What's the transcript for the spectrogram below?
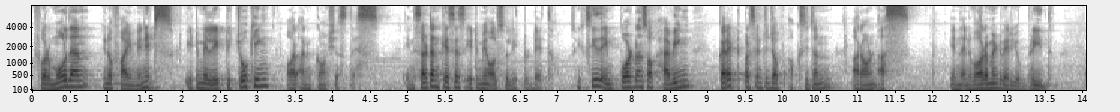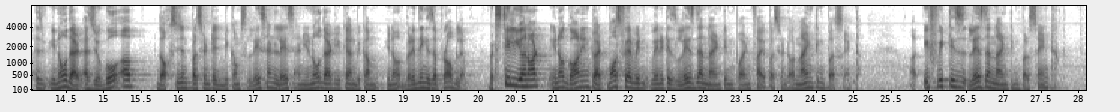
for more than you know 5 minutes, it may lead to choking or unconsciousness. In certain cases, it may also lead to death. So, you see the importance of having correct percentage of oxygen around us in the environment where you breathe. As we know that as you go up, the oxygen percentage becomes less and less and you know that you can become, you know, breathing is a problem. But still you are not, you know, gone into atmosphere when, when it is less than 19.5 percent or 19 percent. Uh, if it is less than 19 percent,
